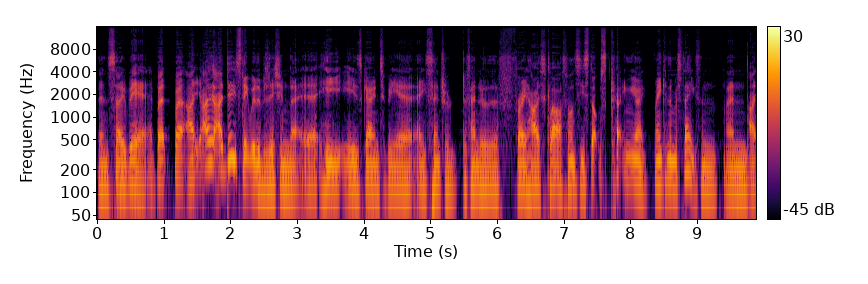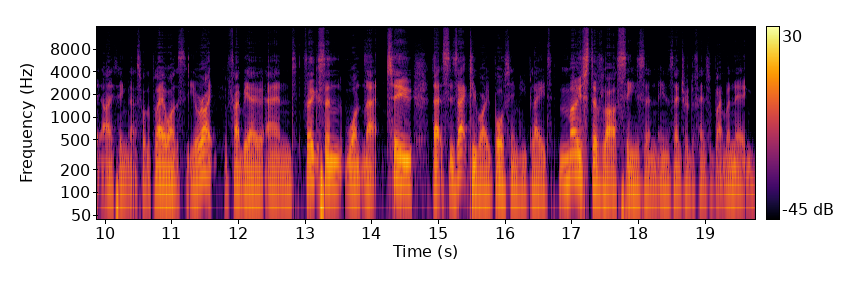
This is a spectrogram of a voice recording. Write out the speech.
then so be it. But but I, I, I do stick with the position that uh, he is going to be a, a, central defender of the very highest class once he stops cutting, you know, making the mistakes. And and I, I think that's what the player wants. You're right. Fabio and Ferguson want that too. That's exactly why he bought him. He played most of last season in central defence for Blackburn.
